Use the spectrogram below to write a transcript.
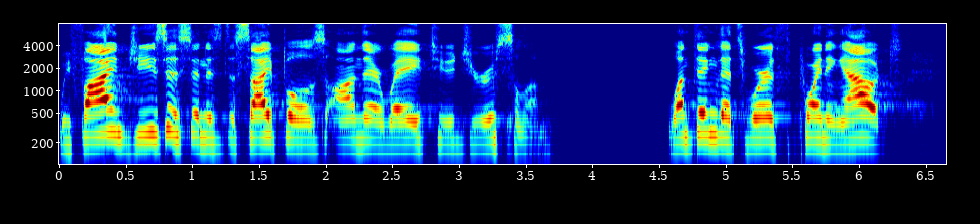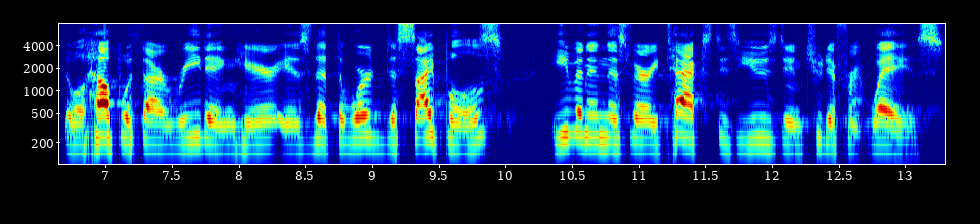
We find Jesus and his disciples on their way to Jerusalem. One thing that's worth pointing out that will help with our reading here is that the word disciples, even in this very text, is used in two different ways.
